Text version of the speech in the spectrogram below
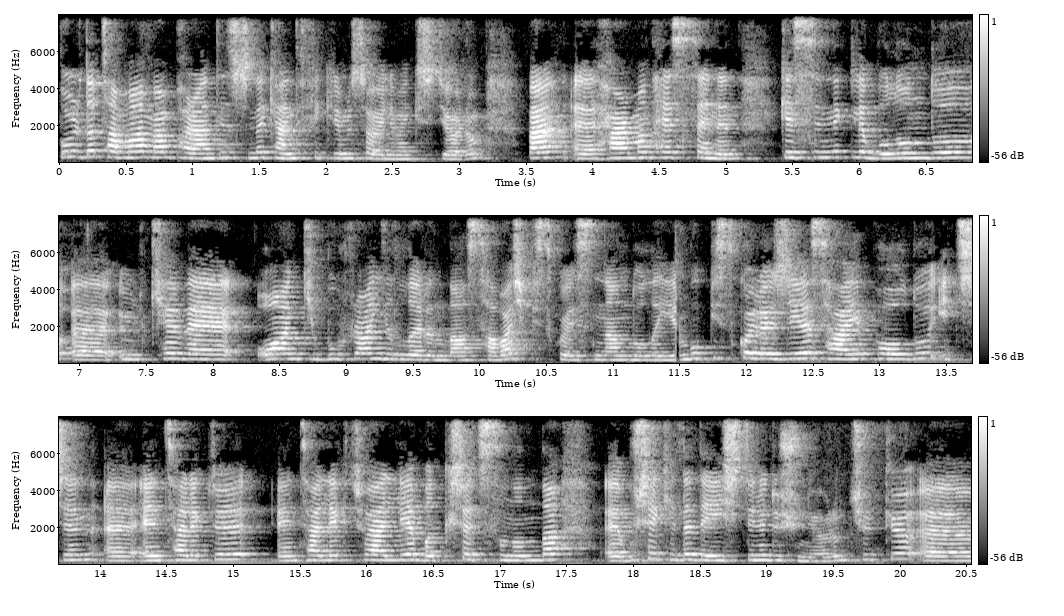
Burada tamamen parantez içinde kendi fikrimi söylemek istiyorum. Ben e, Hermann Hesse'nin kesinlikle bulunduğu e, ülke ve o anki buhran yıllarından, savaş psikolojisinden dolayı bu psikolojiye sahip olduğu için e, entelektüel, entelektüelliğe bakış açısının da e, bu şekilde değiştiğini düşünüyorum. Çünkü e,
